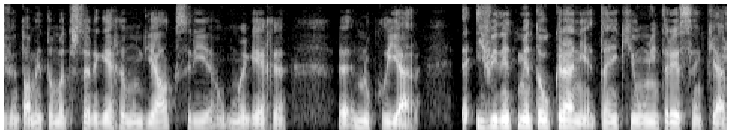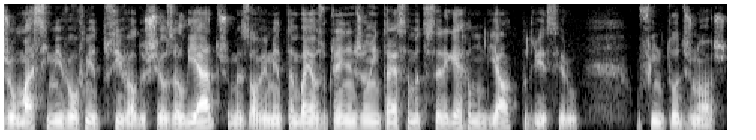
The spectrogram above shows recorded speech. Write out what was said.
eventualmente a uma terceira guerra mundial, que seria uma guerra nuclear. Evidentemente, a Ucrânia tem aqui um interesse em que haja o máximo envolvimento possível dos seus aliados, mas obviamente também aos ucranianos não interessa uma terceira guerra mundial, que poderia ser o, o fim de todos nós.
